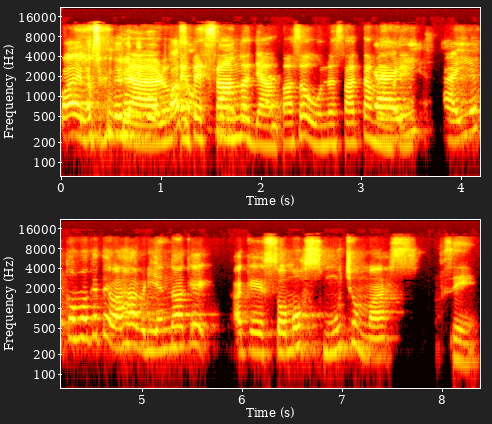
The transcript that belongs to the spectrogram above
a los Claro, empezando ya, paso uno, exactamente. Ahí, ahí es como que te vas abriendo a que, a que somos mucho más. Sí,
